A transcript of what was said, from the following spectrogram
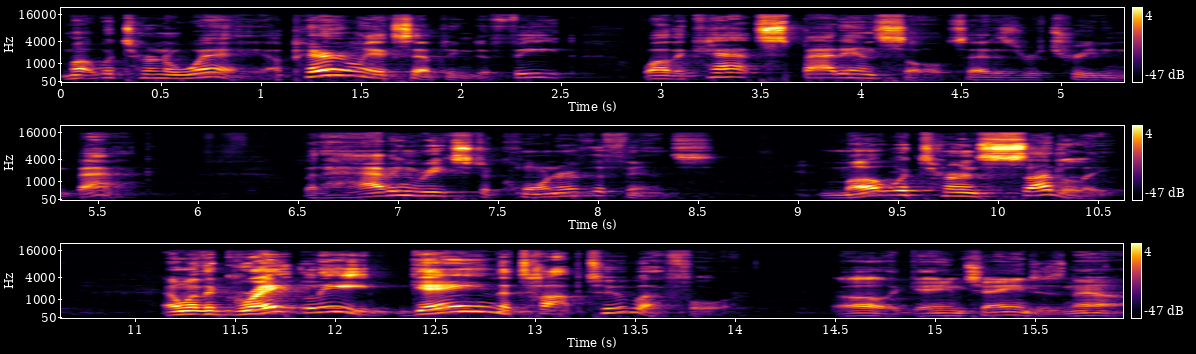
Mutt would turn away, apparently accepting defeat, while the cat spat insults at his retreating back. But having reached a corner of the fence, Mutt would turn subtly and with a great lead, gain the top two by four. Oh, the game changes now.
